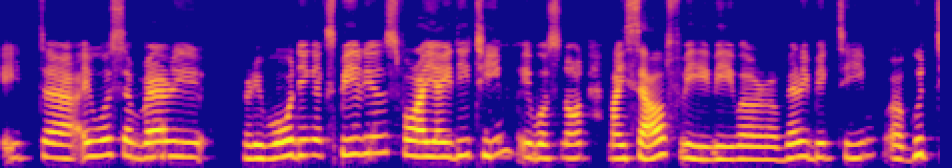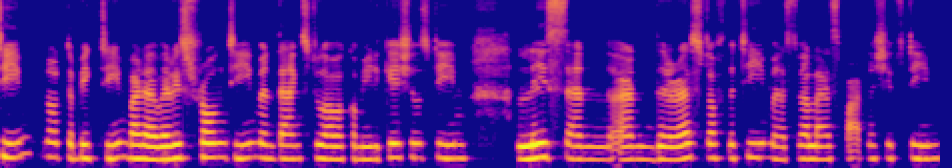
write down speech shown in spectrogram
it uh, it was a very rewarding experience for IID team. It was not myself. We we were a very big team, a good team, not a big team, but a very strong team. And thanks to our communications team, Liz and, and the rest of the team, as well as partnerships team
